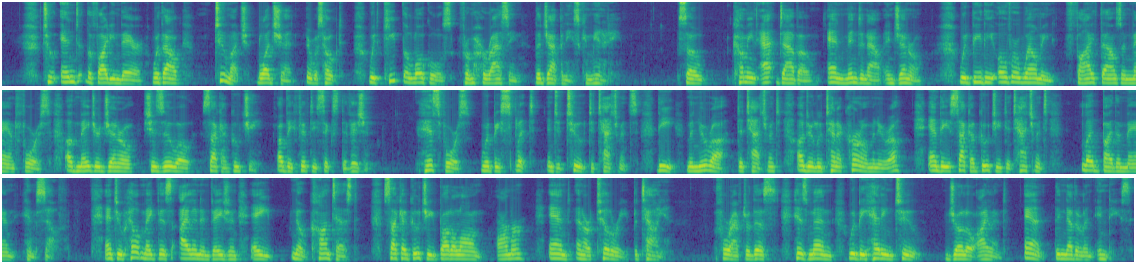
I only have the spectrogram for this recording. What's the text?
To end the fighting there without too much bloodshed, it was hoped, would keep the locals from harassing the Japanese community. So, coming at Davao and Mindanao in general would be the overwhelming 5,000 man force of Major General Shizuo Sakaguchi of the 56th Division. His force would be split into two detachments the Miura Detachment under Lieutenant Colonel Miura, and the Sakaguchi Detachment led by the man himself. And to help make this island invasion a no contest, Sakaguchi brought along armor and an artillery battalion. For after this, his men would be heading to Jolo Island and the Netherland Indies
